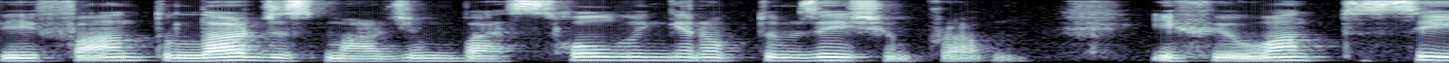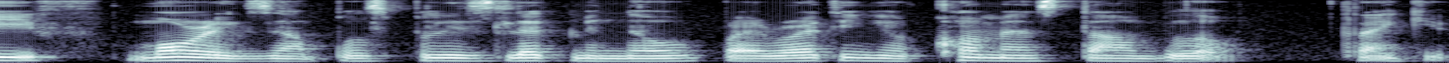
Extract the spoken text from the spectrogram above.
we found the largest margin by solving an optimization problem. If you want to see more examples, please let me know by writing your comments down below. Thank you.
